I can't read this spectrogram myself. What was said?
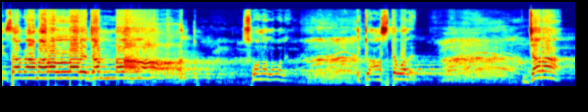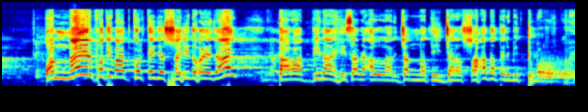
হিসাবে আমার আল্লাহর জান্নাত। সোয়ানাল্লাহ বলেন একটু আসতে বলেন যারা অন্যায়ের প্রতিবাদ করতে যে শহীদ হয়ে যায়, তারা বিনা হিসাবে আল্লাহর জান্নাতি যারা শাহাদাতের মৃত্যু বরণ করে।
